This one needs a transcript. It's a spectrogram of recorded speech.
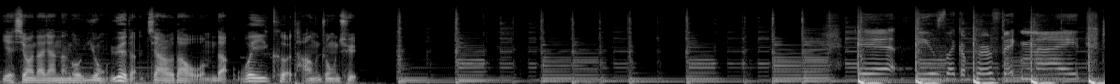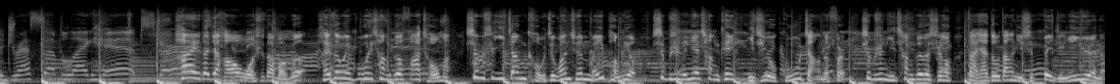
也希望大家能够踊跃的加入到我们的微课堂中去。嗨，大家好，我是大宝哥，还在为不会唱歌发愁吗？是不是一张口就完全没朋友？是不是人家唱 K 你只有鼓掌的份儿？是不是你唱歌的时候大家都当你是背景音乐呢？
